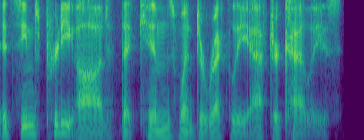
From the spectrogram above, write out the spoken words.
it seems pretty odd that Kim's went directly after Kylie's.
